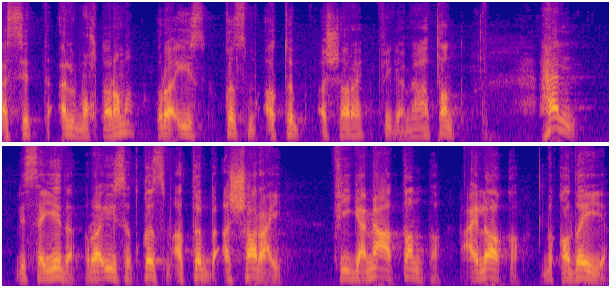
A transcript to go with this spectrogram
الست المحترمة رئيس قسم الطب الشرعي في جامعة طنطا هل للسيدة رئيسة قسم الطب الشرعي في جامعة طنطا علاقة بقضية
